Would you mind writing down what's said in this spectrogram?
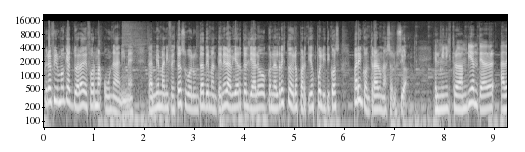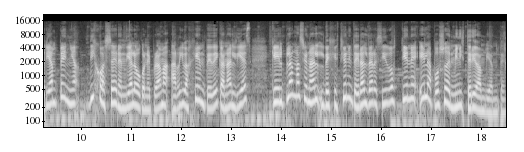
pero afirmó que actuará de forma unánime. También manifestó su voluntad de mantener abierto el diálogo con el resto de los partidos políticos para encontrar una solución. El ministro de Ambiente, Adrián Peña, dijo ayer en diálogo con el programa Arriba Gente de Canal 10 que el Plan Nacional de Gestión Integral de Residuos tiene el apoyo del Ministerio de Ambiente.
